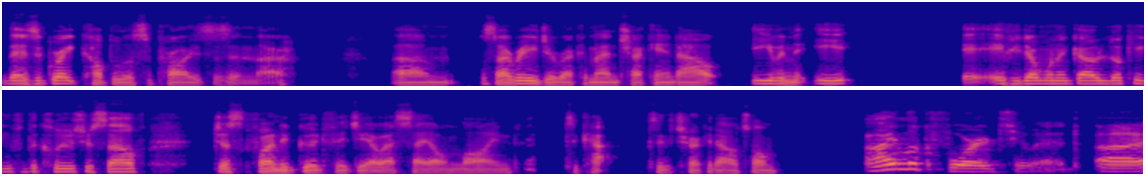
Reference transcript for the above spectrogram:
there's a great couple of surprises in there. Um, so I really do recommend checking it out. Even if you don't want to go looking for the clues yourself, just find a good video essay online to cap to check it out on. I look forward to it. Uh,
